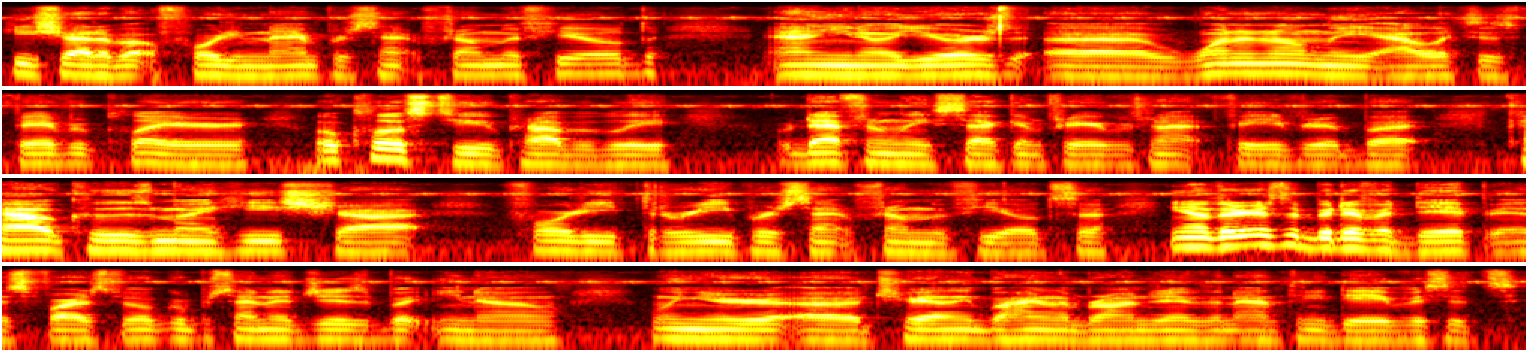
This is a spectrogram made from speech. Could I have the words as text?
He shot about 49% from the field, and you know yours, uh, one and only Alex's favorite player, well close to probably, or definitely second favorite, not favorite, but Kyle Kuzma. He shot 43% from the field. So, you know, there is a bit of a dip as far as field goal percentages, but, you know, when you're uh, trailing behind LeBron James and Anthony Davis, it's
